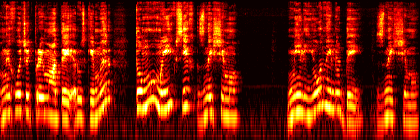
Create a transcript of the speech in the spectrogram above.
не хочуть приймати руський мир, тому ми їх всіх знищимо. Мільйони людей знищимо.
